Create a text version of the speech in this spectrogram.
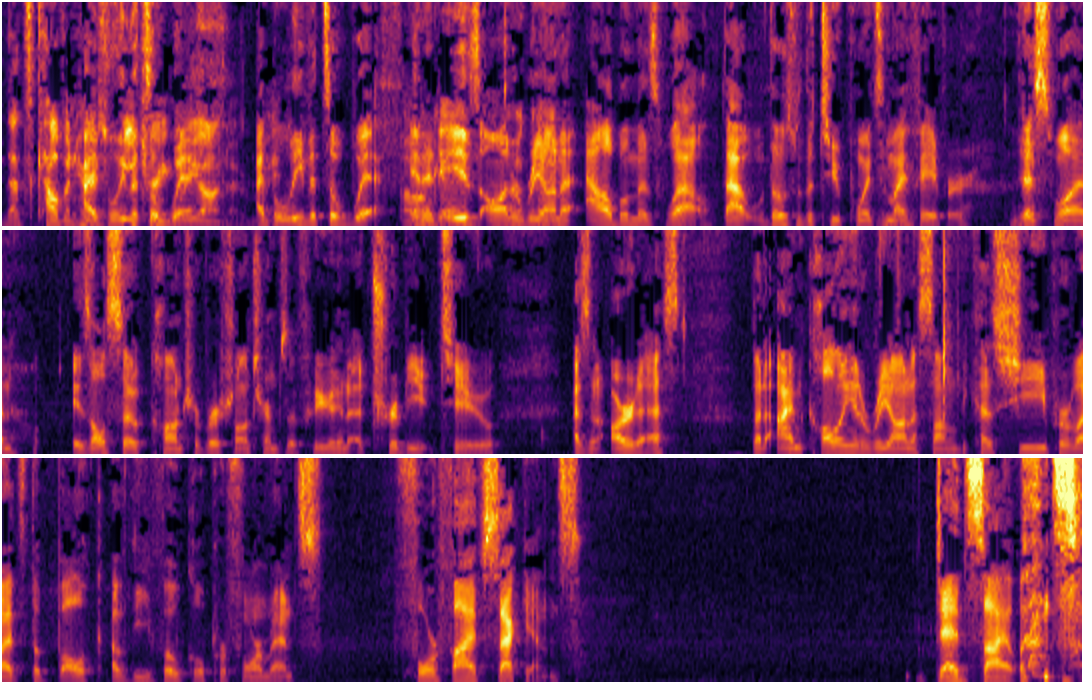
That's Calvin Harris. I believe it's a with. Rihanna. I believe it's a with, and it Okay. is on a Okay. Rihanna album as well. That those were the two points in Mm. my favor. This one is also controversial in terms of who you're going to attribute to as an artist, but I'm calling it a Rihanna song because she provides the bulk of the vocal performance for five seconds. Dead silence.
